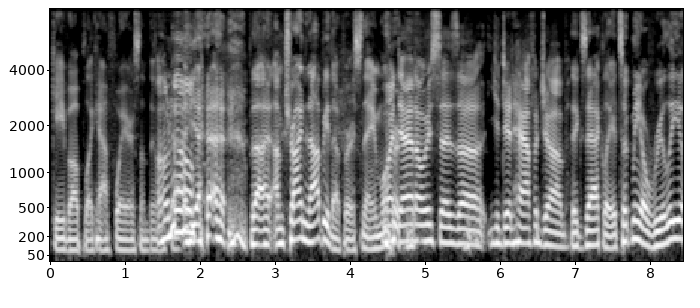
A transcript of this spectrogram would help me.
gave up like halfway or something. Like Oh, no. that. yeah! But I, I'm trying to not be that person anymore. My dad always says, uh, "You did half a job." Exactly. It took me a really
